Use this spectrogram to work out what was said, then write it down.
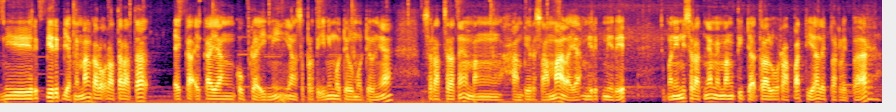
mirip-mirip uh, ya. Memang kalau rata-rata eka-eka yang kobra ini yang seperti ini model-modelnya serat-seratnya memang hampir sama lah ya mirip-mirip. Cuman ini seratnya memang tidak terlalu rapat dia lebar-lebar.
